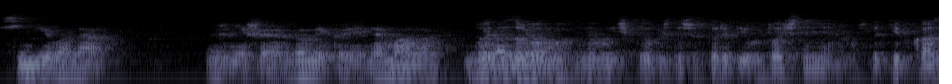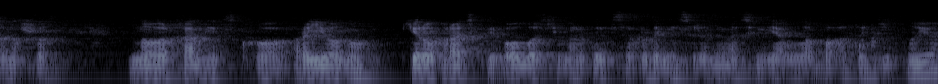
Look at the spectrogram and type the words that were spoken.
в сім'ї, вона вірніше великої не мала. Давайте зробимо невеличке, вибачте, що перебіг уточнення. У статті вказано, що Новоархангельського району Кіровоградської області народився в родині селянина. Сім'я була багатодітною.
